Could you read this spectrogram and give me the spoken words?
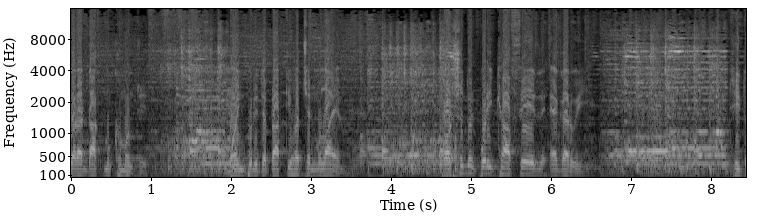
গড়ার ডাক মুখ্যমন্ত্রীর মৈনপুরীতে প্রার্থী হচ্ছেন মুলায়েম। পর্ষদের পরীক্ষা ফের এগারোই। ধৃত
